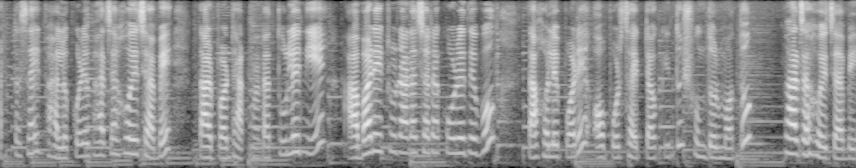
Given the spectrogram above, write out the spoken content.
একটা সাইড ভালো করে ভাজা হয়ে যাবে, তারপর ঢাকনাটা তুলে নিয়ে আবার একটু নাড়াচাড়া করে দেব, তাহলে পরে অপর সাইডটাও কিন্তু সুন্দর মতো ভাজা হয়ে যাবে।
